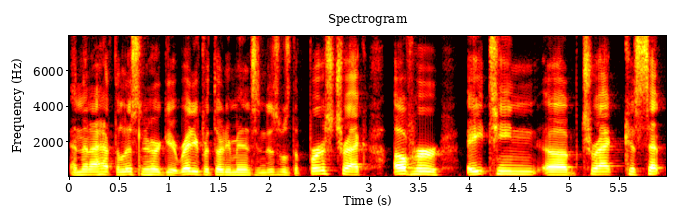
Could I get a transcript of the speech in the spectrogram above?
And then I have to listen to her get ready for 30 minutes. And this was the first track of her 18 uh, track cassette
